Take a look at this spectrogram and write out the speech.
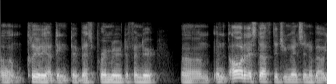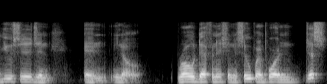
um, clearly, I think, their best perimeter defender. um, and all that stuff that you mentioned about usage and and you know role definition is super important. Just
